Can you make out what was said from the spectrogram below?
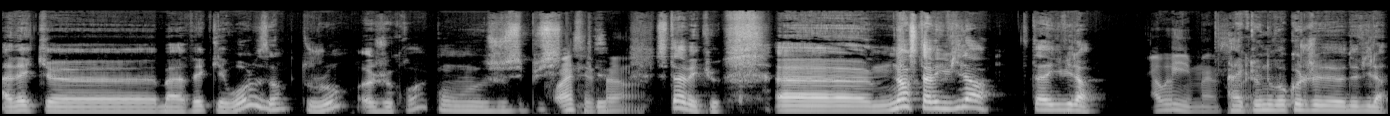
avec euh, bah avec les Wolves, hein, toujours, euh, je crois. qu'on je sais plus si ouais, c'est ça. C'était avec eux. Euh, non, c'était avec Villa. C'était avec Villa. Ah oui, avec le nouveau coach de, Villa.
